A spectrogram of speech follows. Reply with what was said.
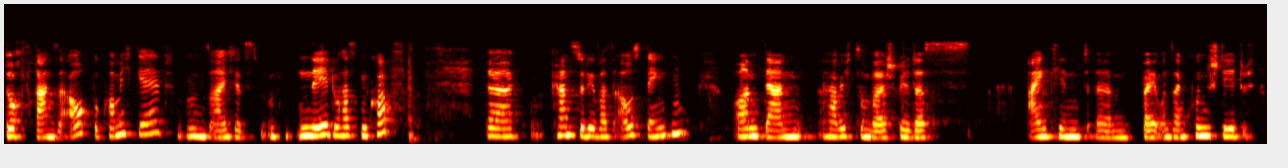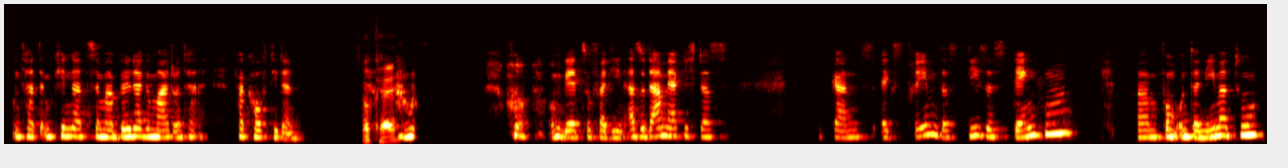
doch fragen sie auch, bekomme ich Geld? Und sage ich jetzt, nee, du hast einen Kopf. Da kannst du dir was ausdenken. Und dann habe ich zum Beispiel, dass ein Kind ähm, bei unseren Kunden steht und hat im Kinderzimmer Bilder gemalt und verkauft die dann. Okay. um Geld zu verdienen. Also da merke ich das ganz extrem, dass dieses Denken ähm, vom Unternehmertum,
